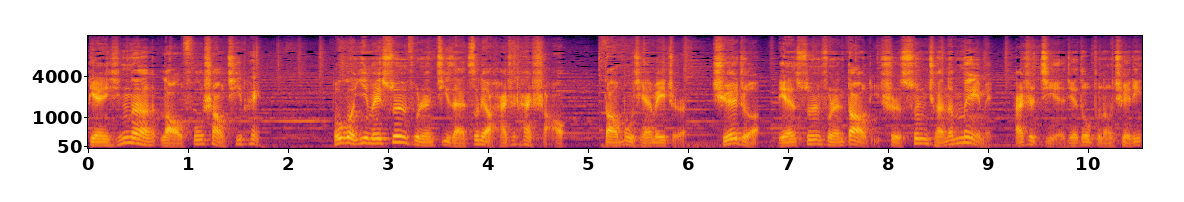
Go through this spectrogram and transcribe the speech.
典型的老夫少妻配。不过，因为孙夫人记载资料还是太少，到目前为止，学者连孙夫人到底是孙权的妹妹还是姐姐都不能确定。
